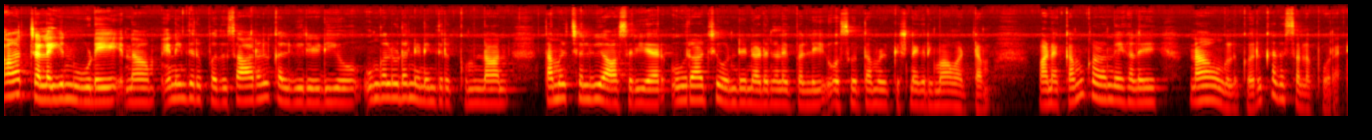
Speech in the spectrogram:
காற்றலையின் ஊடே நாம் இணைந்திருப்பது சாரல் கல்வி ரேடியோ. உங்களுடன் இணைந்திருக்கும் நான் தமிழ்ச்செல்வி ஆசிரியர் ஊராட்சி ஒன்றிய நடுநிலைப்பள்ளி ஒசூர் தமிழ் கிருஷ்ணகிரி மாவட்டம். வணக்கம் குழந்தைகளே நான் உங்களுக்கு ஒரு கதை சொல்ல போகிறேன்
